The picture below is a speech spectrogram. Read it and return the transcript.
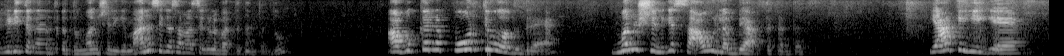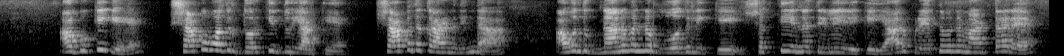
ಹಿಡಿತಕ್ಕಂಥದ್ದು ಮನುಷ್ಯನಿಗೆ, ಮಾನಸಿಕ ಸಮಸ್ಯೆಗಳು ಬರ್ತಕ್ಕಂಥದ್ದು. ಆ ಬುಕ್ಕನ್ನು ಪೂರ್ತಿ ಓದಿದ್ರೆ ಮನುಷ್ಯನಿಗೆ ಸಾವು ಲಭ್ಯ ಆಗ್ತಕ್ಕಂಥದ್ದು. ಯಾಕೆ ಹೀಗೆ? ಆ ಬುಕ್ಕಿಗೆ ಶಾಪವಾದರೂ ದೊರಕಿದ್ದು ಯಾಕೆ? ಶಾಪದ ಕಾರಣದಿಂದ ಆ ಒಂದು ಜ್ಞಾನವನ್ನ ಓದಲಿಕ್ಕೆ, ಶಕ್ತಿಯನ್ನ ತಿಳಿಯಲಿಕ್ಕೆ ಯಾರು ಪ್ರಯತ್ನವನ್ನ ಮಾಡ್ತಾರೆ?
